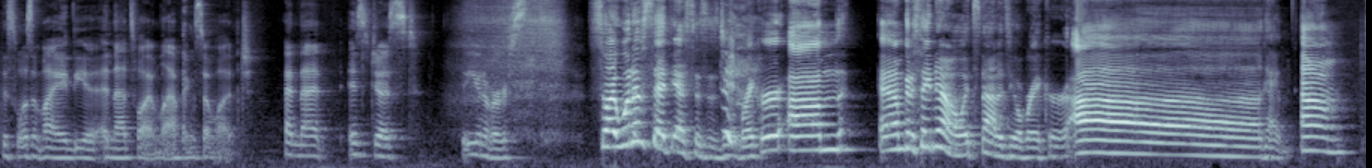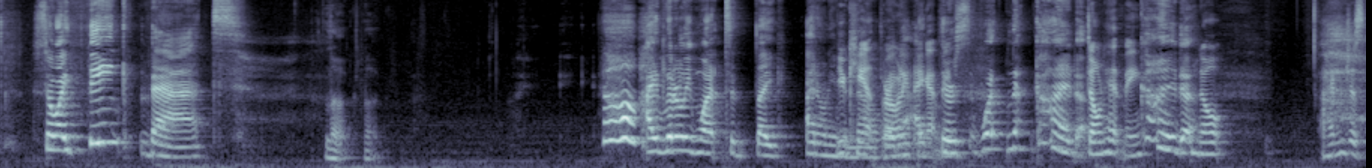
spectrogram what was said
this wasn't my idea, and that's why I'm laughing so much. And that is just the universe. So I would have said yes, this is a deal breaker. Um, and I'm gonna say no, it's not a deal breaker. Uh, okay. Um, so I think that Look, look. I literally want to like I don't even. You can't know throw right now. anything I- at me. There's what? No, God. Don't hit me. God. No. I'm just.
